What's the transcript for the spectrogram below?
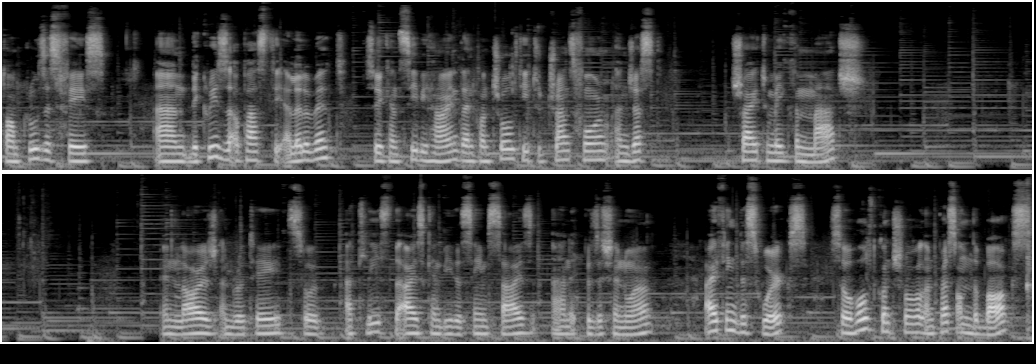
Tom Cruise's face and decrease the opacity a little bit so you can see behind then Ctrl T to transform and just try to make them match. Enlarge and rotate so at least the eyes can be the same size and it position well. I think this works. So hold control and press on the box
